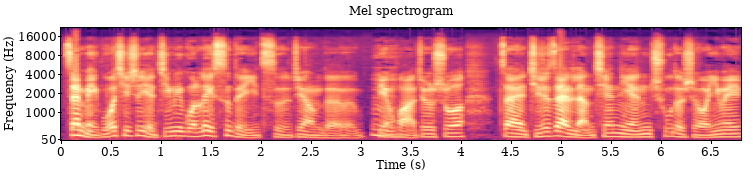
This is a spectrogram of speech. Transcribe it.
在美国其实也经历过类似的一次这样的变化，就是说在其实，在两千年初的时候，因为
